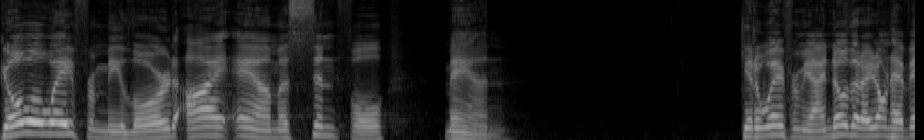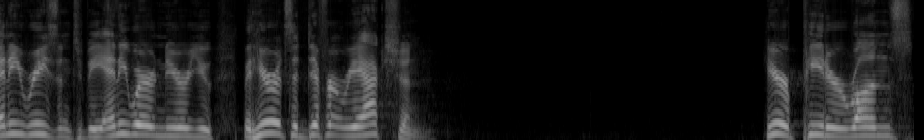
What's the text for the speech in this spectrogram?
Go away from me, Lord. I am a sinful man. Get away from me. I know that I don't have any reason to be anywhere near you. But here it's a different reaction. Here, Peter runs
